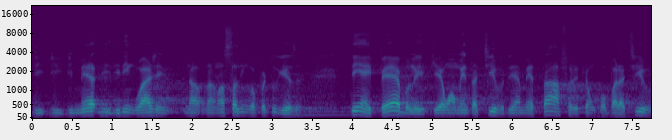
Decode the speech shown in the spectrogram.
de, de, de, de linguagem na, na nossa língua portuguesa. Tem a hipérbole, que é um aumentativo, tem a metáfora, que é um comparativo.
